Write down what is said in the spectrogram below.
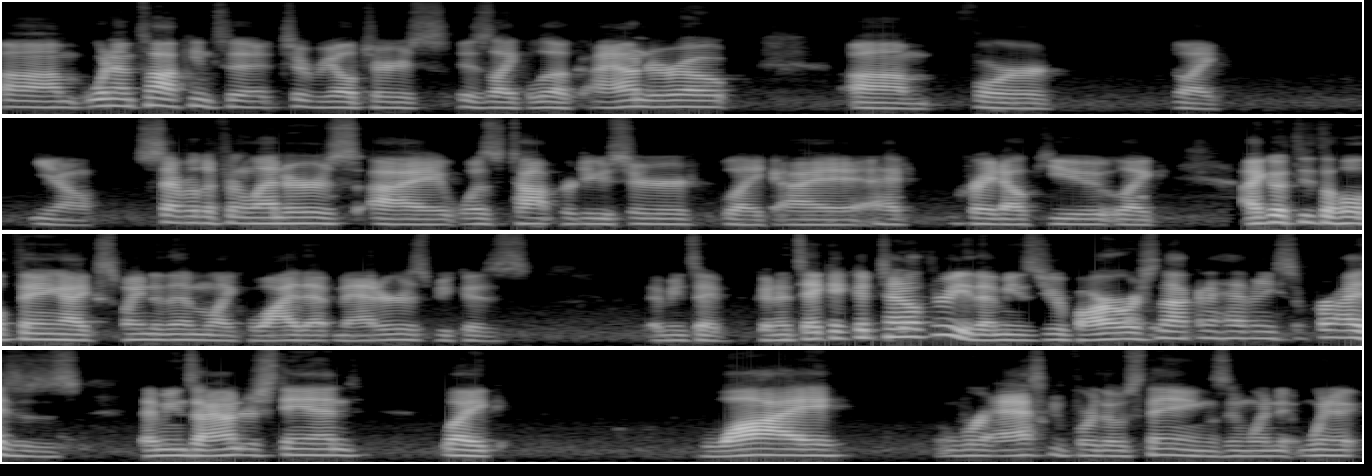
Um, when I'm talking to to realtors, is like, look, I underwrote um, for like, you know, several different lenders. I was top producer. Like, I had great LQ. Like, I go through the whole thing. I explain to them like why that matters because that means I'm going to take a good 1003. That means your borrower's not going to have any surprises. That means I understand like why we're asking for those things and when when it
